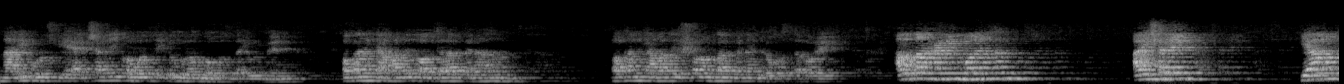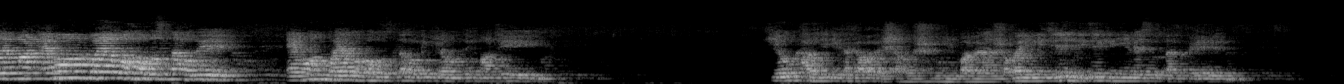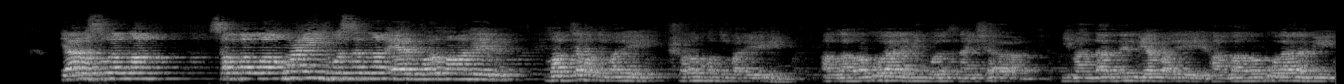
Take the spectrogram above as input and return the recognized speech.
নারী পুরুষকে একসাথে কবর থেকে উলঙ্গ অবস্থায় উঠবেন। ওখানে কি আমাদের লজ্জা লাগবে না? ওখানে কি আমাদের শরম লাগবে না? ব্যবস্থা হবে। আল্লাহ হাবিব বলেন, আয়েশা রে, কিয়ামতের মাঠ এমন ভয়াবহ অবস্থা হবে, এমন ভয়াবহ অবস্থা হবে কেউ দিকে সাহস নিয়ে পাবে না। সবাই নিজে নিজেকে নিয়ে ব্যস্ত থাকবেন ইয়া সাল্লাল্লাহু আলাইহি ওয়াসাল্লাম এরপর আমাদের লজ্জা হতে পারে, শরম হতে পারে। আল্লাহ রাব্বুল আলামিন বলেছেন, আয়েশা, ঈমানদারদের ব্যাপারে আল্লাহ রাব্বুল আলামিন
